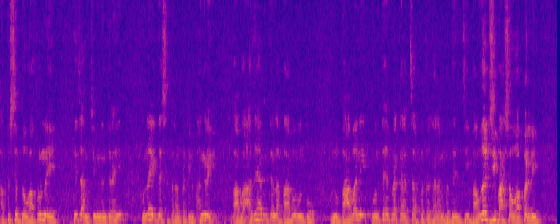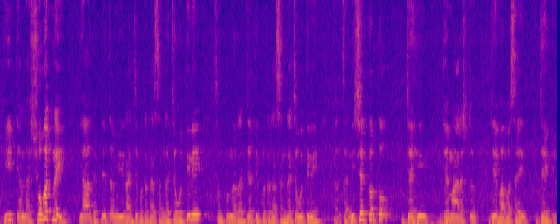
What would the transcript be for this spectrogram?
अपशब्द वापरू नये हीच आमची विनंती राहील. पुन्हा एकदा सीताराम पाटील भांगरे बाबा आजही आम्ही त्याला बाबा म्हणतो. म्हणून बाबाने कोणत्याही प्रकारच्या पत्रकारांबद्दलची बावळट जी भाषा वापरली ही त्यांना शोभत नाही. या घटनेचा मी राज्य पत्रकार संघाच्या वतीने संपूर्ण राज्यातील पत्रकार संघाच्या वतीने त्यांचा निषेध करतो. जय हिंद जय महाराष्ट्र जय बाबासाहेब जय भीम.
